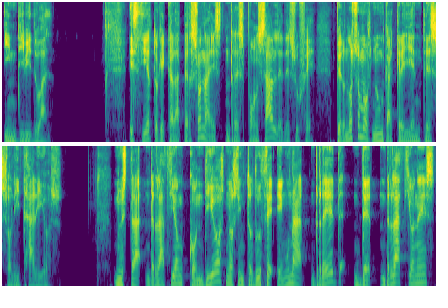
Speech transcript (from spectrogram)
individual. Es cierto que cada persona es responsable de su fe, pero no somos nunca creyentes solitarios. Nuestra relación con Dios nos introduce en una red de relaciones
